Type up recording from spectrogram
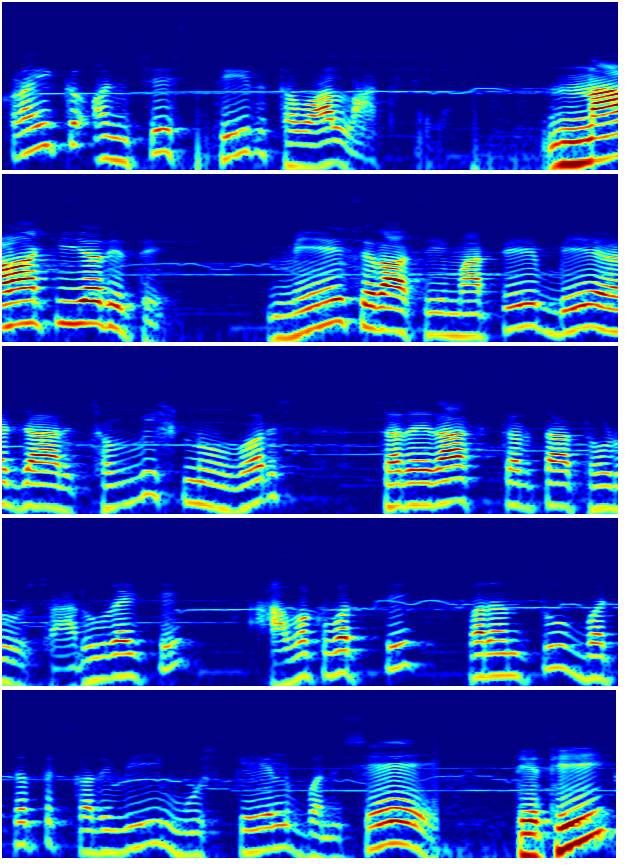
કંઈક અંશે સ્થિર થવા લાગશે. નાણાકીય રીતે, મેષ રાશિ માટે બે હજાર છવ્વીસનું વર્ષ સરેરાશ કરતાં થોડું સારું રહેશે, આવક વધશે, પરંતુ બચત કરવી મુશ્કેલ બનશે. તેથી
